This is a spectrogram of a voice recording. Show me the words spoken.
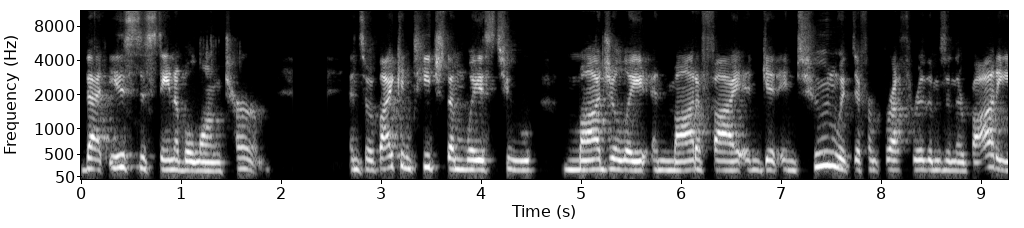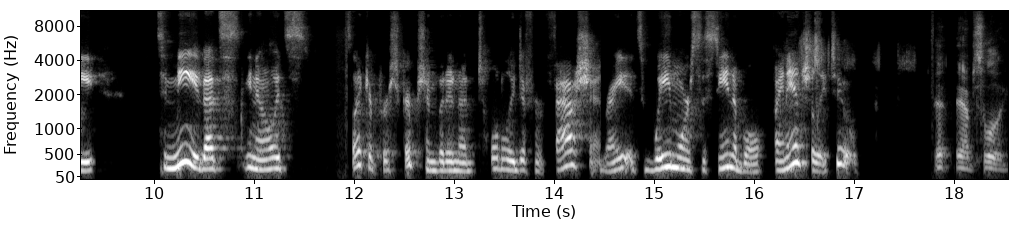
that is sustainable long term. And so, if I can teach them ways to modulate and modify and get in tune with different breath rhythms in their body, to me, that's, you know, it's, it's like a prescription, but in a totally different fashion, right? It's way more sustainable financially, too. Absolutely.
